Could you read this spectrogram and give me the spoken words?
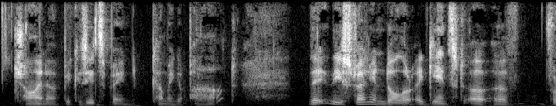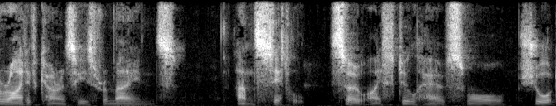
China because it's been coming apart. The, the Australian dollar against a, a variety of currencies remains unsettled. So I still have small, short.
